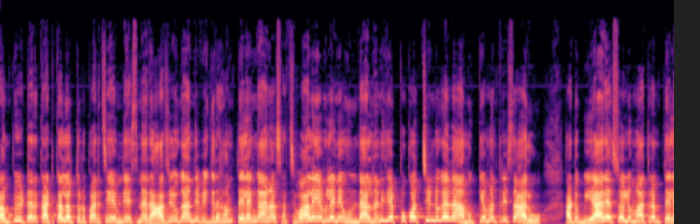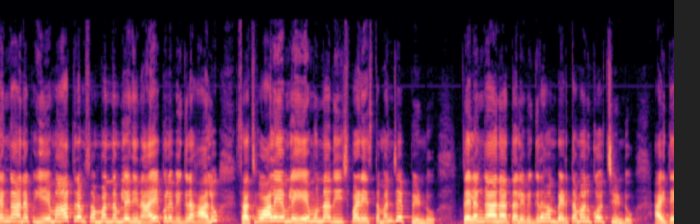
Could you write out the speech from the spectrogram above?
కంప్యూటర్ కట్కలొత్తుడు పరిచయం చేసిన రాజీవ్ గాంధీ విగ్రహం తెలంగాణ సచివాలయంలోనే ఉండాలని చెప్పుకొచ్చిండు కదా ముఖ్యమంత్రి సారు. అటు బీఆర్ఎస్ వాళ్ళు మాత్రం తెలంగాణకు ఏమాత్రం సంబంధం లేని నాయకుల విగ్రహాలు సచివాలయంలో ఏమున్నా తీసి పడేస్తామని చెప్పిండు. తెలంగాణ తల్లి విగ్రహం పెడతామనుకొచ్చిండు అయితే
